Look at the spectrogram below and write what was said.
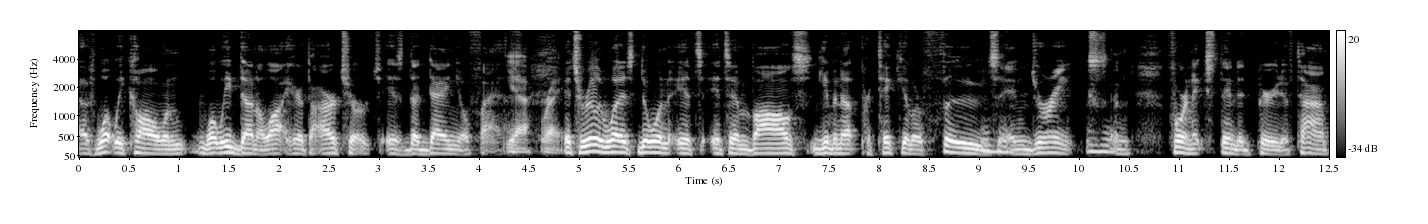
uh, what we call and what we've done a lot here at the, our church is the Daniel fast. Yeah, right. It's really what it's doing. It's it involves giving up particular foods Mm-hmm. and drinks and for an extended period of time,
